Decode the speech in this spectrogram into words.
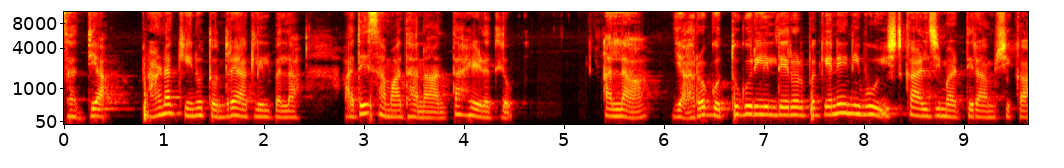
ಸದ್ಯ ಪ್ರಾಣಕ್ಕೇನೂ ತೊಂದರೆ ಆಗಲಿಲ್ವಲ್ಲ, ಅದೇ ಸಮಾಧಾನ ಅಂತ ಹೇಳಿದ್ಲು. ಅಲ್ಲ, ಯಾರೋ ಗೊತ್ತು ಗುರಿ ಇಲ್ಲದೆ ಇರೋರ ಬಗ್ಗೆನೇ ನೀವು ಇಷ್ಟು ಕಾಳಜಿ ಮಾಡ್ತೀರಾ ಅಂಶಿಕಾ?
